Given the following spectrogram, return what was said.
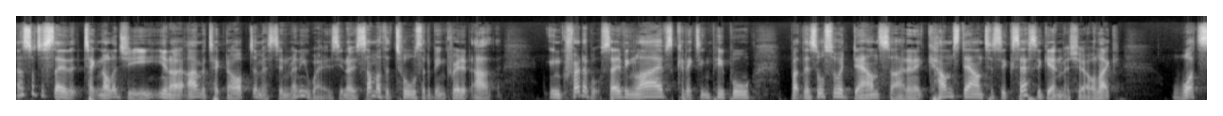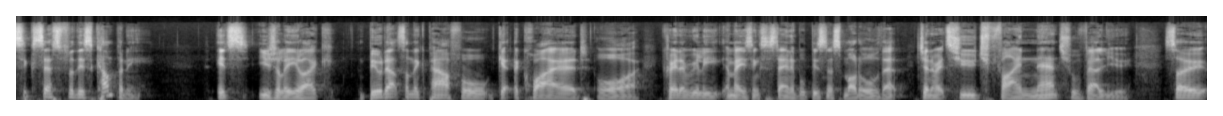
That's not to say that technology, you know, I'm a techno optimist in many ways. You know, some of the tools that have been created are incredible, saving lives, connecting people, but there's also a downside, and it comes down to success again, Michelle. Like, what's success for this company? It's usually like build out something powerful, get acquired, or create a really amazing sustainable business model that generates huge financial value. So,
